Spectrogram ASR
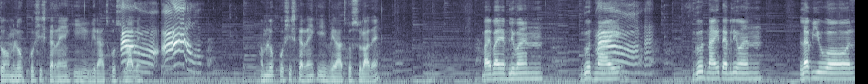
तो हम लोग कोशिश कर रहे हैं कि विराज को सुला दें। हम लोग कोशिश कर रहे हैं कि विराज को सुला दें। Bye bye everyone good night good night everyone love you all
